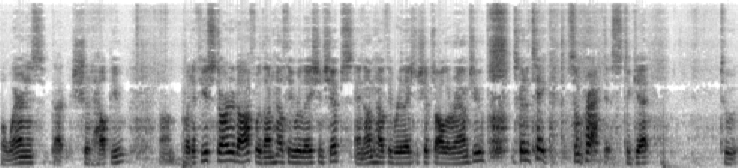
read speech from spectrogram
awareness that should help you. Um, but if you started off with unhealthy relationships and unhealthy relationships all around you, it's going to take some practice to get to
